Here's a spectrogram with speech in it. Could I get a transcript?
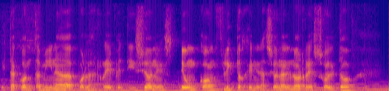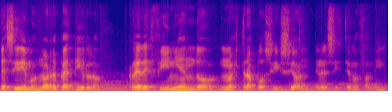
está contaminada por las repeticiones de un conflicto generacional no resuelto, decidimos no repetirlo, redefiniendo nuestra posición en el sistema familiar.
